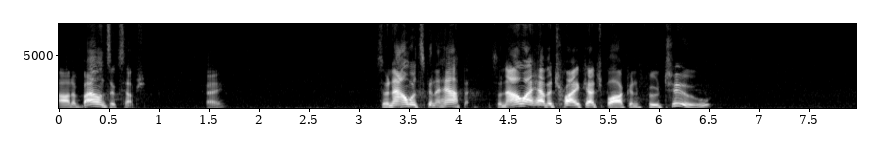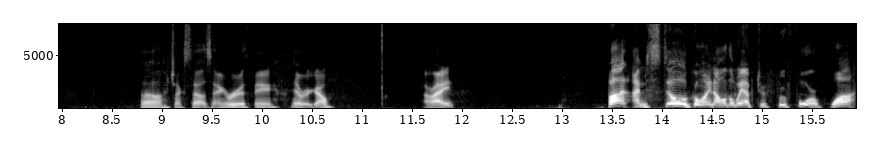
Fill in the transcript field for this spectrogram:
out of bounds exception, okay? So now what's gonna happen? So now I have a try-catch block in foo2. Oh, Checkstyle's angry with me. There we go. All right. But I'm still going all the way up to foo4. Why?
